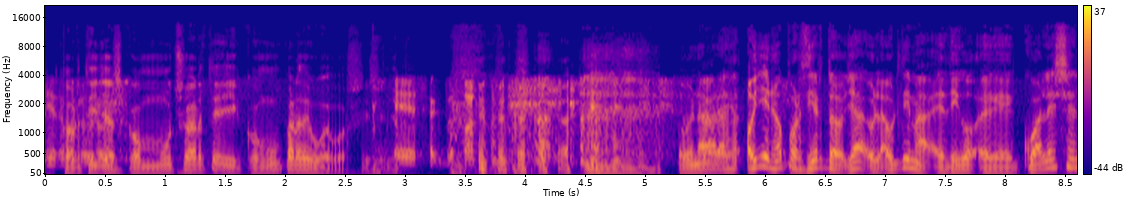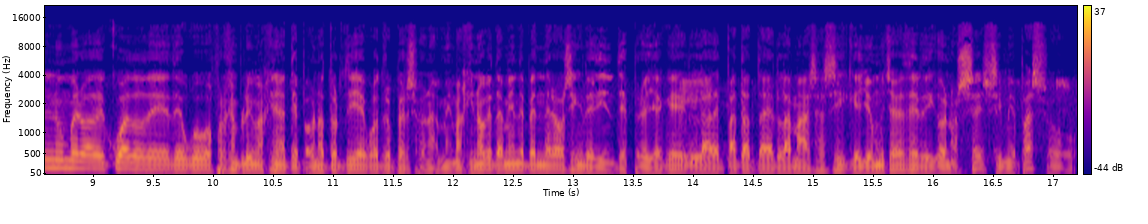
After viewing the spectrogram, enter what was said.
Gracias Tortillas con mucho arte y con un par de huevos. sí, señor. Exacto. Un abrazo. Oye, no, por cierto, ya, la última, eh, digo, eh, ¿cuál es el número adecuado de, de huevos? Por ejemplo, imagínate, para una tortilla de cuatro personas. Me imagino que también dependerá de los ingredientes, pero ya que Sí. la de patata es la más así, que yo muchas veces digo, no sé, si me paso.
